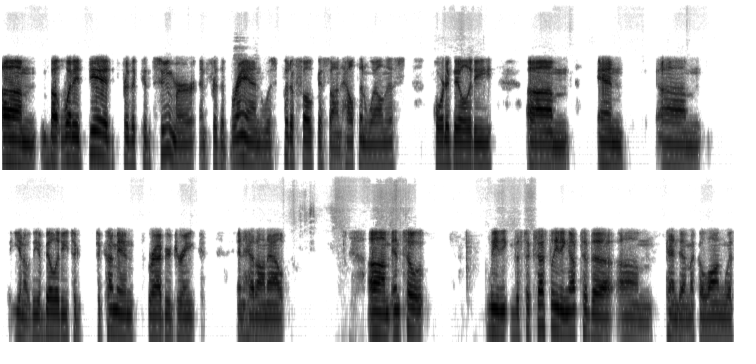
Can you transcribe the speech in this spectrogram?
Um, but what it did for the consumer and for the brand was put a focus on health and wellness, portability, um, and um, you know the ability to to come in, grab your drink, and head on out. Um, and so, leading the success leading up to the um, pandemic, along with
